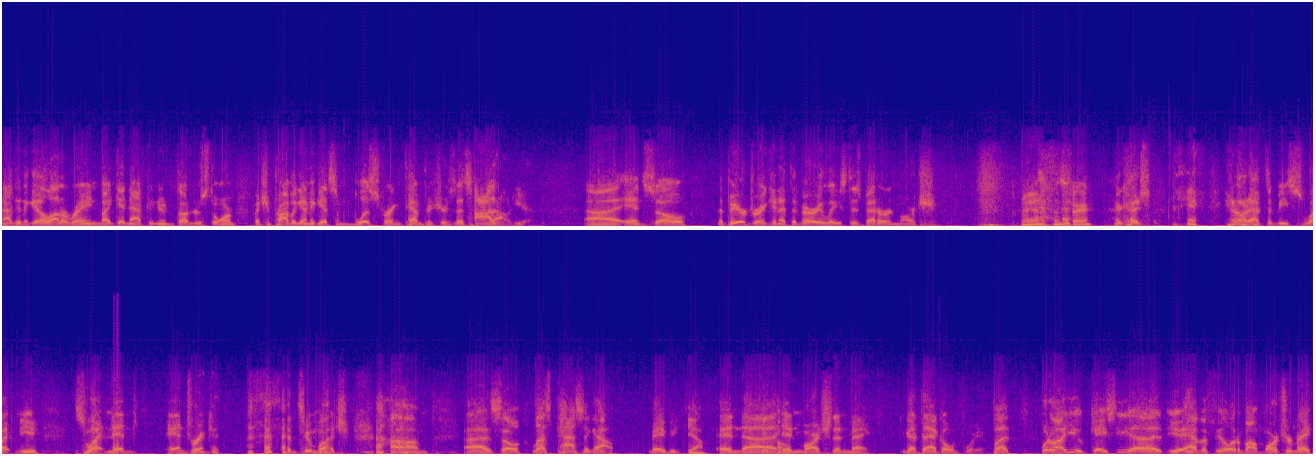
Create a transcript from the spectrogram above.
Not going to get a lot of rain, might get an afternoon thunderstorm, but you're probably going to get some blistering temperatures. It's hot out here. Uh, and so the beer drinking, at the very least, is better in March. Yeah, that's fair. because you don't have to be sweating, sweating and, and drinking. too much. Um, uh, so less passing out, maybe. Yeah. In uh, in March than May. You got that going for you. But what about you, Casey? Uh, you have a feeling about March or May?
